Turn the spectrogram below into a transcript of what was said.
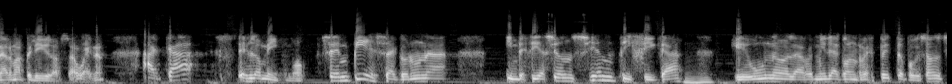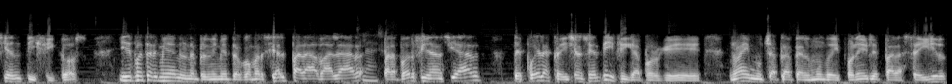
arma peligrosa. Bueno, acá es lo mismo. Se empieza con una investigación científica que uno la mira con respeto porque son científicos y después termina en un emprendimiento comercial para avalar, para poder financiar después la expedición científica porque no hay mucha plata en el mundo disponible para seguir.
